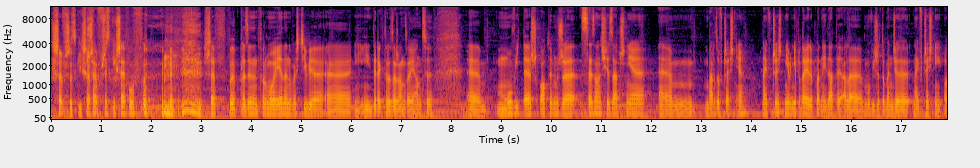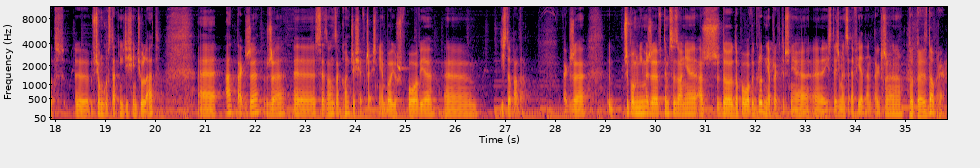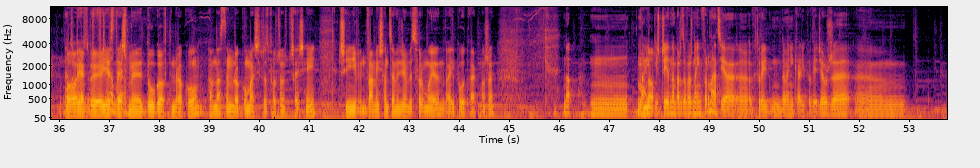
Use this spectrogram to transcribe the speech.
Szef wszystkich szefów. Szef wszystkich szefów, szef, prezydent Formuły 1 właściwie e, i, i, dyrektor zarządzający. E, mówi też o tym, że sezon się zacznie e, bardzo wcześnie. Najwcześniej, nie, nie podaje dokładnej daty, ale mówi, że to będzie najwcześniej od, w ciągu ostatnich 10 lat. E, a także, że e, sezon zakończy się wcześniej, bo już w połowie e, listopada. Także przypomnijmy, że w tym sezonie aż do, do połowy grudnia praktycznie jesteśmy z F1, także... To to jest dobre, no bo jakby jesteśmy dobre. długo w tym roku, a w następnym roku ma się rozpocząć wcześniej, czyli nie wiem, dwa miesiące będziemy bez Formuły 1, dwa i pół, tak może? No, Mike, no. jeszcze jedna bardzo ważna informacja, e, o której Dominikali powiedział, że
